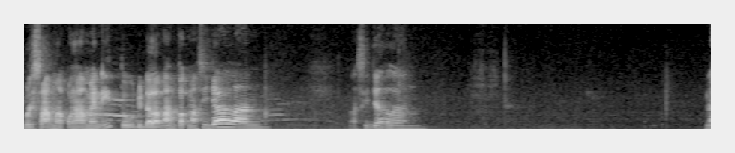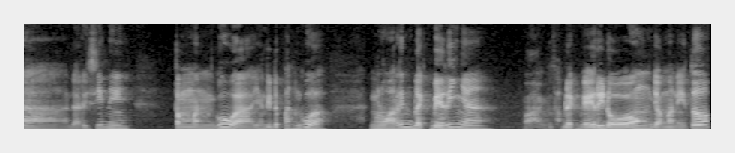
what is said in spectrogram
bersama pengamen itu di dalam angkot masih jalan. Masih jalan. Nah dari sini temen gua yang di depan gua ngeluarin blackberry-nya. Wah blackberry dong. Zaman itu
